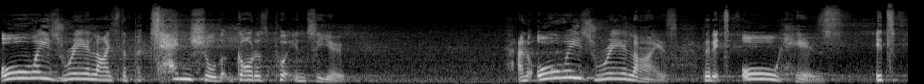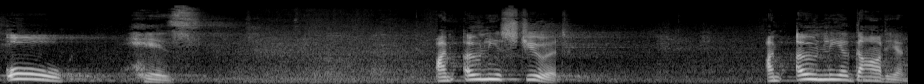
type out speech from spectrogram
Always realize the potential that God has put into you. And always realize that it's all His. It's all His. I'm only a steward. I'm only a guardian.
